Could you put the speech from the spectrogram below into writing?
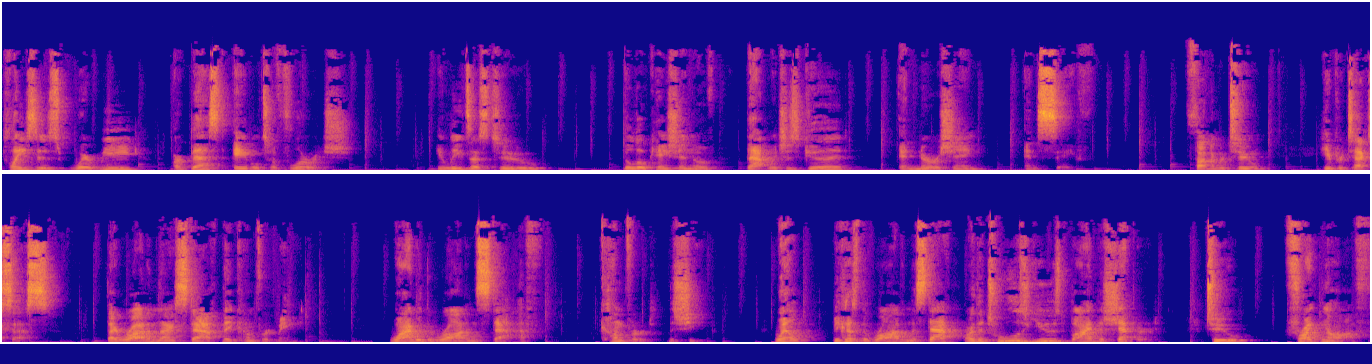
places where we are best able to flourish. He leads us to the location of that which is good and nourishing and safe. Thought number two, he protects us. Thy rod and thy staff, they comfort me. Why would the rod and staff comfort the sheep? Well, because the rod and the staff are the tools used by the shepherd to frighten off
